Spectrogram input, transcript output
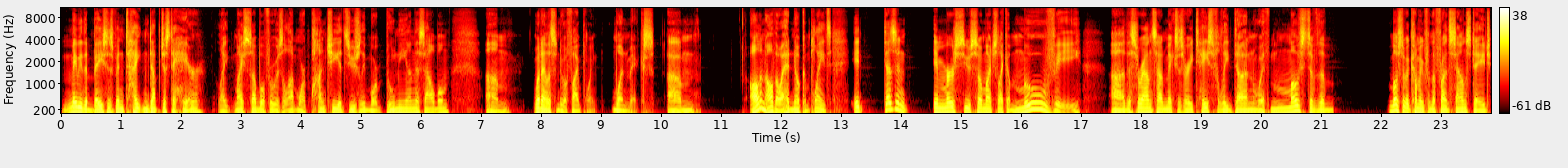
Maybe the bass has been tightened up just a hair. Like my subwoofer was a lot more punchy. It's usually more boomy on this album. Um, when I listened to a 5.1 mix. Um, all in all, though, I had no complaints. It doesn't immerse you so much like a movie. Uh, the surround sound mix is very tastefully done, with most of the most of it coming from the front soundstage.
